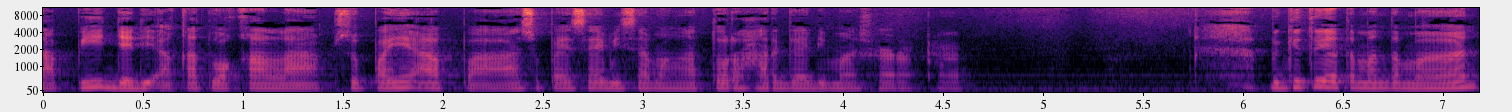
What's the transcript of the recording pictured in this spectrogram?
tapi jadi akad wakalah supaya apa? Supaya saya bisa mengatur harga di masyarakat. Begitu ya teman-teman.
